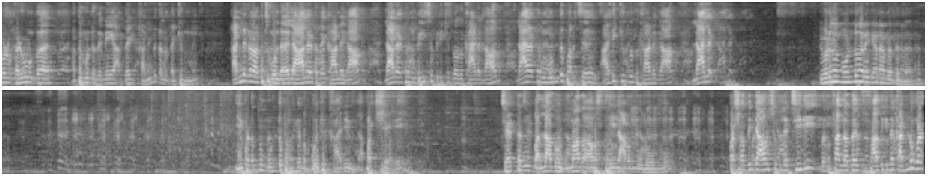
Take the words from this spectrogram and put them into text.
പോലുള്ള കഴിവുണ്ട്. അതുകൊണ്ട് തന്നെ അദ്ദേഹം കണ്ണുകൾ അടയ്ക്കുന്നു. കണ്ണുകൾ അടച്ചുകൊണ്ട് ലാലേട്ടനെ കാണുക. ലാലേട്ടൻ വീശ പിരിക്കുന്നത് കാണുക. ലാലേട്ടൻ മുണ്ട് പറിച്ച് അടിക്കുന്നത് കാണുക. ലാല ഇവിടുന്ന് മുണ്ട് പറിക്കാനൊക്കത്തില്ല ഇവിടുന്ന് മുണ്ട് പറിക്കുന്ന ഒരു കാര്യമില്ല. പക്ഷേ ചേട്ടൻ വല്ലാതെ ഉന്മാദ അവസ്ഥയിലാണെന്ന് തോന്നുന്നു. പക്ഷെ അതിന്റെ ആവശ്യമില്ല. ചിരി നിർത്താൻ അദ്ദേഹത്തിന് സാധിക്കുന്ന കണ്ണുകൾ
